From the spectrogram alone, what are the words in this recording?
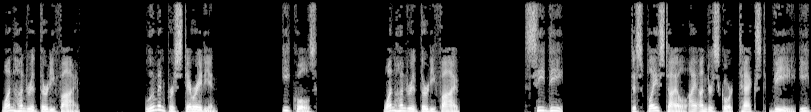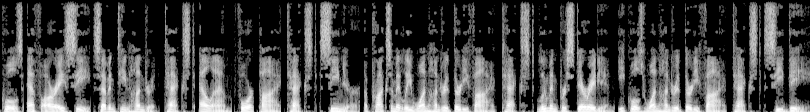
135 lumen per steradian equals 135 CD Display style i underscore text v equals frac 1700 text lm 4 pi text senior approximately 135 text lumen per steradian equals 135 text cd.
